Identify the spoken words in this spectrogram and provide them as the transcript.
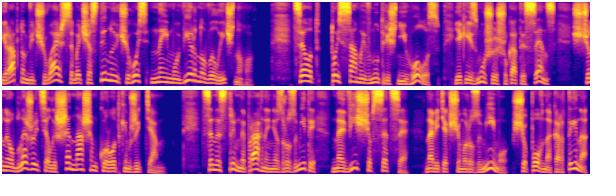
і раптом відчуваєш себе частиною чогось неймовірно величного. Це от той самий внутрішній голос, який змушує шукати сенс, що не облежується лише нашим коротким життям. Це нестримне прагнення зрозуміти, навіщо все це, навіть якщо ми розуміємо, що повна картина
